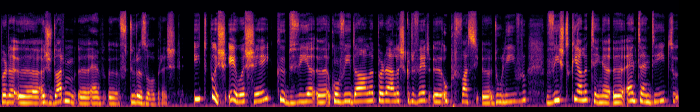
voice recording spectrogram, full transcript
para uh, ajudar-me em futuras obras. E depois eu achei que devia uh, convidá-la para ela escrever uh, o prefácio uh, do livro, visto que ela tinha entendido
